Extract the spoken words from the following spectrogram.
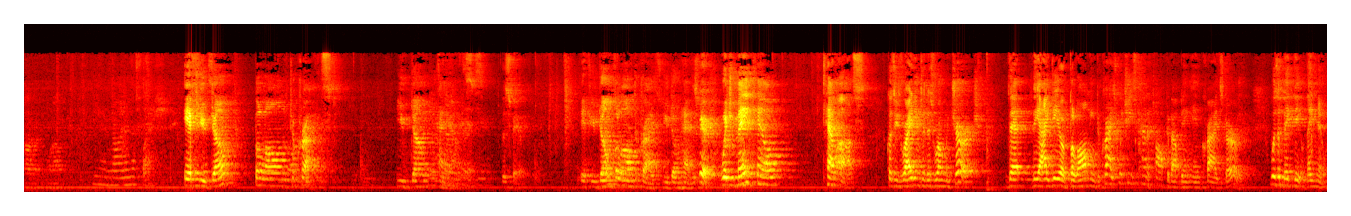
talk about- well, You're not in the flesh. if you don't belong to Christ, you don't have the Spirit. If you don't belong to Christ, you don't have the Spirit. Which may tell, tell us, because he's writing to this Roman church, that the idea of belonging to Christ, which he's kind of talked about being in Christ earlier, was a big deal. They knew it.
